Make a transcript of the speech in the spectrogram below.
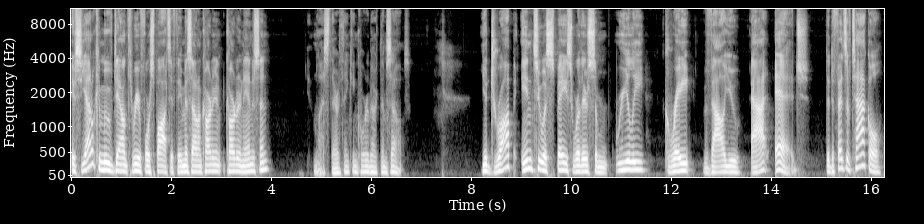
If Seattle can move down three or four spots if they miss out on Carter, Carter and Anderson, unless they're thinking quarterback themselves, you drop into a space where there's some really great value at edge. The defensive tackle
